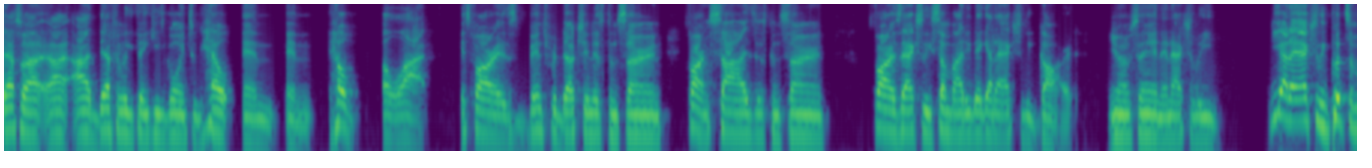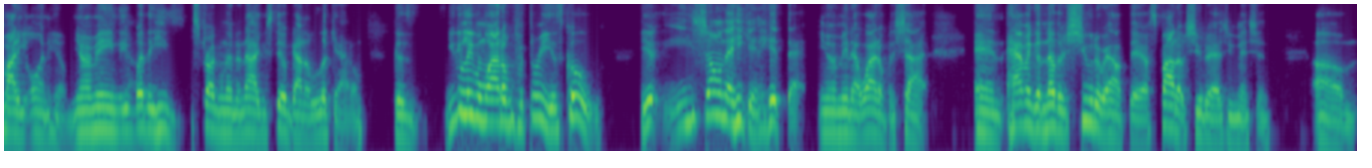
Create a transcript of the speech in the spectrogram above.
That's why I, I definitely think he's going to help and and help a lot as far as bench production is concerned, as far as size is concerned, as far as actually somebody they got to actually guard. You know what I'm saying? And actually, you got to actually put somebody on him. You know what I mean? Yeah. Whether he's struggling or not, you still got to look at him because you can leave him wide open for three. It's cool. He, he's shown that he can hit that. You know what I mean? That wide open shot. And having another shooter out there, a spot up shooter, as you mentioned, um,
